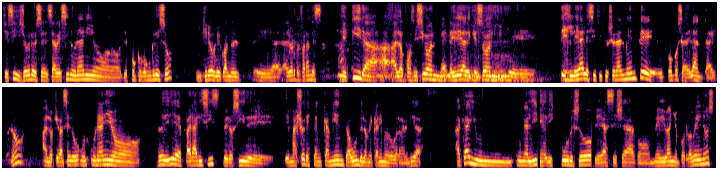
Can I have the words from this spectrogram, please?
que sí, yo creo que se, se avecina un año de poco Congreso y creo que cuando el eh, Alberto Fernández le tira a, la oposición la, idea de que son eh, desleales institucionalmente, un poco se adelanta esto, ¿no? A lo que va a ser un, año, no diría de parálisis, pero sí de, mayor estancamiento aún de los mecanismos de gobernabilidad. Acá hay una línea de discurso de hace ya como medio año por lo menos,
